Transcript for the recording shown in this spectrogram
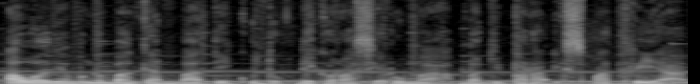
awalnya mengembangkan batik untuk dekorasi rumah bagi para ekspatriat.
